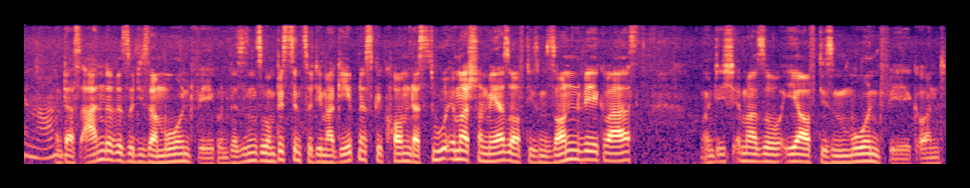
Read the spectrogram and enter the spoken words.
Genau. und das andere so dieser Mondweg. Und wir sind so ein bisschen zu dem Ergebnis gekommen, dass du immer schon mehr so auf diesem Sonnenweg warst und ich immer so eher auf diesem Mondweg. Und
